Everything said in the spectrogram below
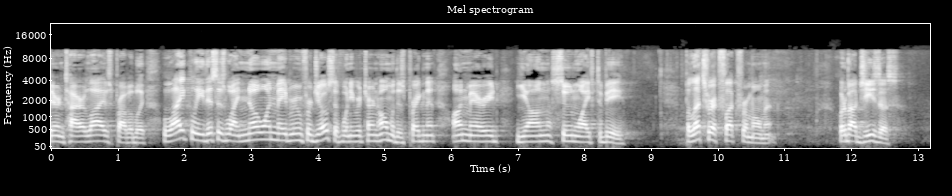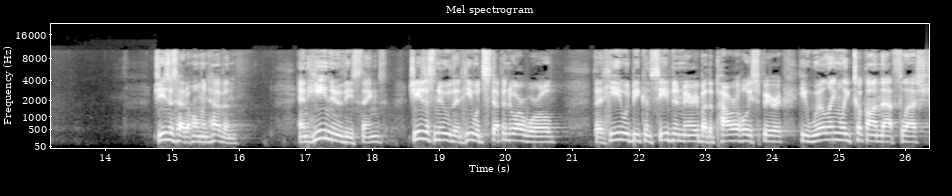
their entire lives, probably. Likely, this is why no one made room for Joseph when he returned home with his pregnant, unmarried, young, soon wife to be. But let's reflect for a moment. What about Jesus? Jesus had a home in heaven, and he knew these things. Jesus knew that he would step into our world that he would be conceived in Mary by the power of the Holy Spirit. He willingly took on that flesh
